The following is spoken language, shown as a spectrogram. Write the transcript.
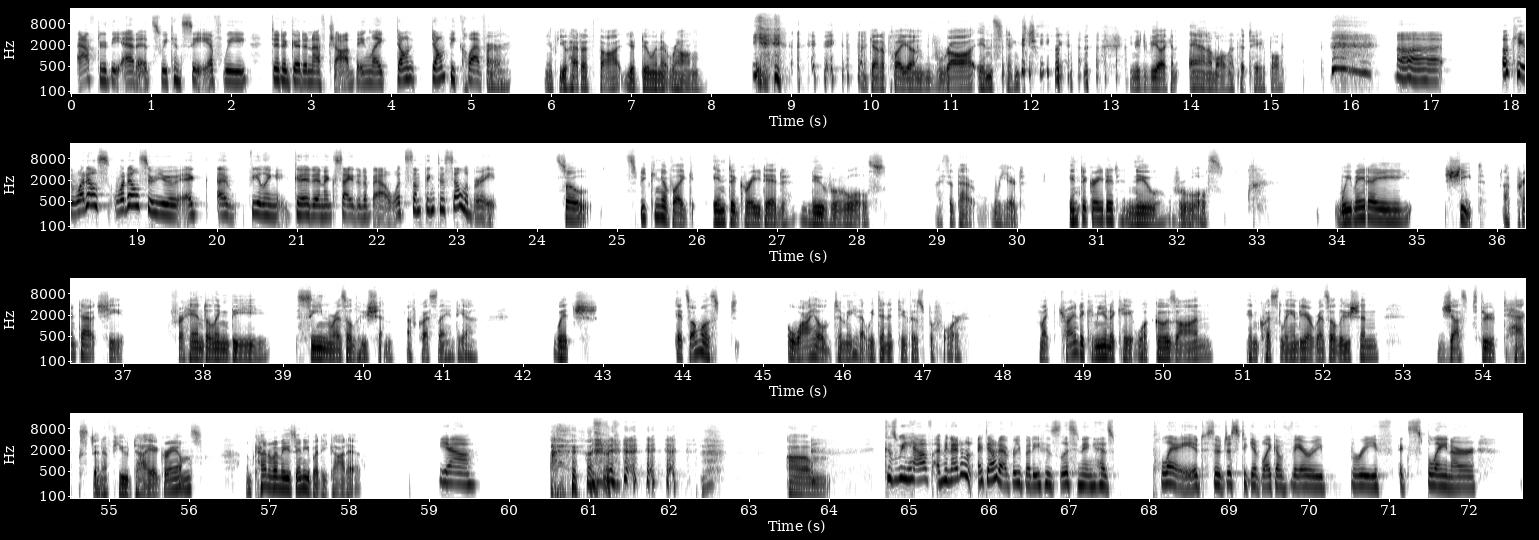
after the edits, we can see if we did a good enough job being like, don't don't be clever. If you had a thought, you're doing it wrong. You got to play on raw instinct. you need to be like an animal at the table. uh okay, what else what else are you uh, feeling good and excited about? What's something to celebrate? So, speaking of like integrated new rules, I said that weird. Integrated new rules. We made a sheet, a printout sheet for handling the scene resolution of Questlandia, which it's almost wild to me that we didn't do this before. Like trying to communicate what goes on in Questlandia resolution just through text and a few diagrams. I'm kind of amazed anybody got it. Yeah. um, Because we have, I mean, I don't, I doubt everybody who's listening has played. So just to give like a very brief explainer,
